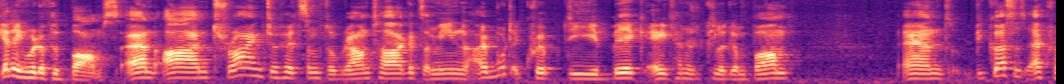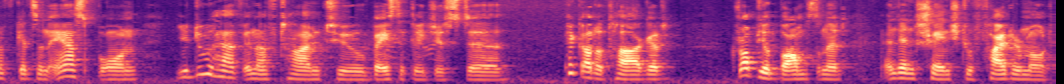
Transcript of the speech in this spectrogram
Getting rid of the bombs. And I'm trying to hit some of the ground targets. I mean, I would equip the big 800 kilogram bomb. And because this aircraft gets an air spawn, you do have enough time to basically just uh, pick out a target, drop your bombs on it, and then change to fighter mode.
